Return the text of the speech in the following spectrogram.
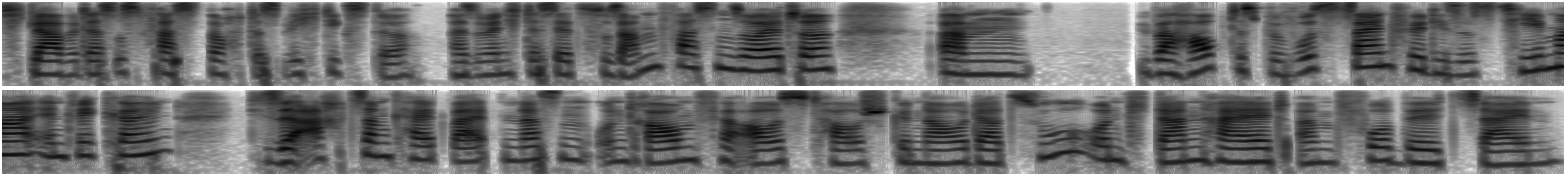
Ich glaube, das ist fast noch das Wichtigste. Also wenn ich das jetzt zusammen zusammenfassen sollte, ähm, überhaupt das Bewusstsein für dieses Thema entwickeln, diese Achtsamkeit walten lassen und Raum für Austausch genau dazu und dann halt ähm, Vorbild sein,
